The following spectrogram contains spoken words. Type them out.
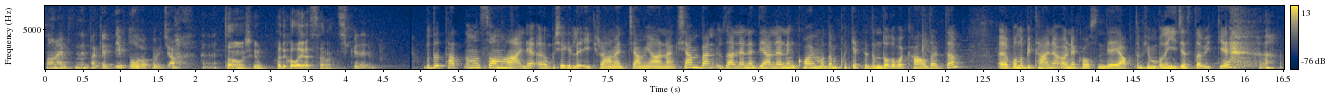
Sonra hepsini paketleyip dolaba koyacağım. Tamam aşkım. Hadi kolay gelsin sana. Teşekkür ederim. Bu da tatlımın son hali. Ee, Bu şekilde ikram edeceğim yarın akşam. Ben üzerlerine diğerlerinin koymadım. Paketledim, dolaba kaldırdım. Ee, Bunu bir tane örnek olsun diye yaptım. Şimdi bunu yiyeceğiz tabii ki.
